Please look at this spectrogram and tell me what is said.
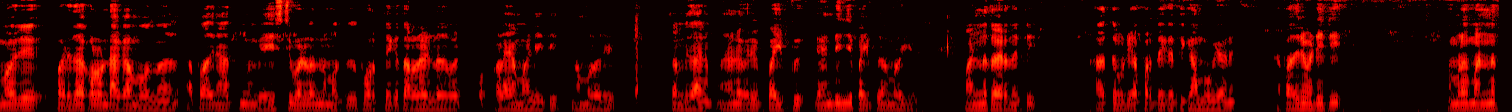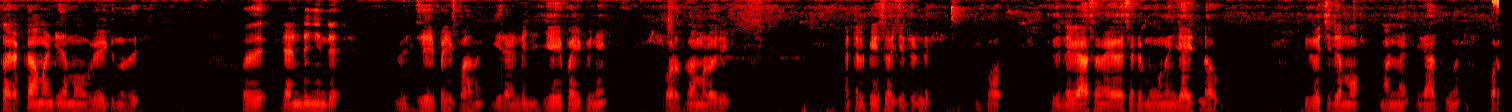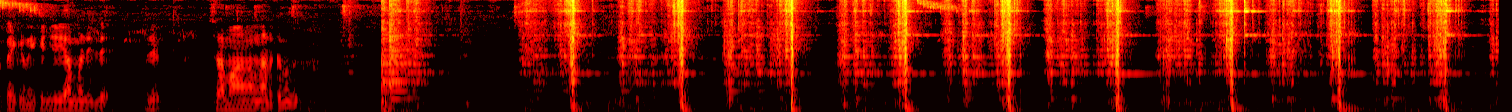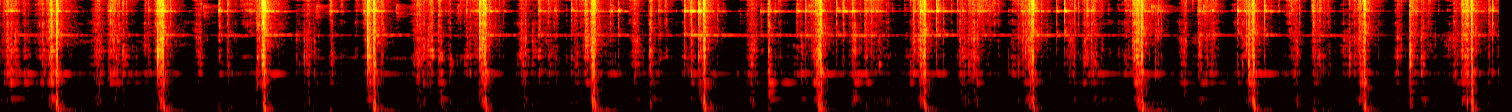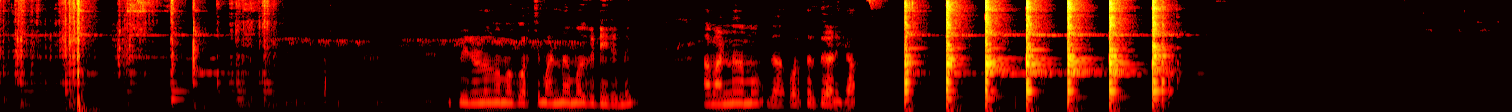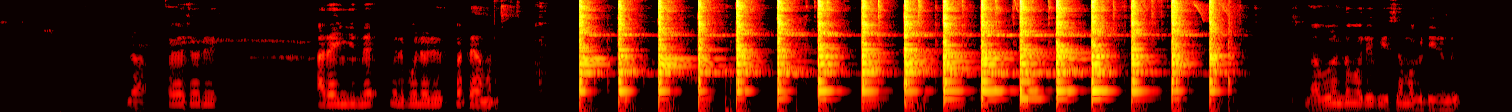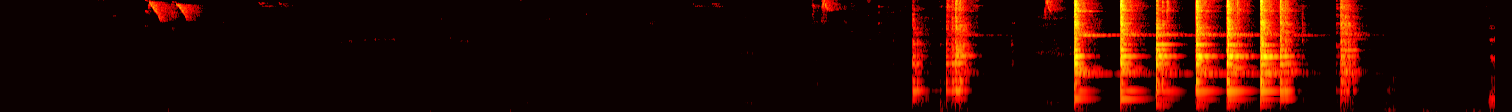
നമ്മളൊരു പടുതാക്കുളം ഉണ്ടാക്കാൻ പോകുന്നതാണ്. അപ്പോൾ അതിനകത്ത് നിന്നും വേസ്റ്റ് വെള്ളം നമുക്ക് പുറത്തേക്ക് തള്ളേണ്ടത് കളയാൻ വേണ്ടിയിട്ട് നമ്മളൊരു സംവിധാനം. അങ്ങനെ ഒരു പൈപ്പ് രണ്ടിഞ്ച് പൈപ്പ് നമ്മൾ മണ്ണ് തുരന്നിട്ട് അകത്തുകൂടി അപ്പുറത്തേക്ക് എത്തിക്കാൻ പോവുകയാണ്. അപ്പോൾ അതിന് വേണ്ടിയിട്ട് നമ്മൾ മണ്ണ് തുരക്കാൻ വേണ്ടി നമ്മൾ ഉപയോഗിക്കുന്നത് ഒരു രണ്ടിഞ്ചിന്റെ ഒരു ജെ പൈപ്പാണ് ഈ രണ്ടിഞ്ച് ജെ പൈപ്പിന് പുറത്ത് നമ്മളൊരു മെറ്റൽ പീസ് വെച്ചിട്ടുണ്ട്. ഇപ്പോൾ ഇതിന്റെ വ്യാസം ഏകദേശം ഒരു മൂന്നിഞ്ച് ആയിട്ടുണ്ടാവും ഇത് വെച്ചിട്ട് നമ്മൾ മണ്ണ് ഇതിനകത്ത് നിന്ന് പുറത്തേക്ക് നീക്കം ചെയ്യാൻ വേണ്ടിയിട്ട് ഒരു ശ്രമമാണ് നടക്കുന്നത്. ഇപ്പോൾ ഇതിനുള്ളിൽ നമുക്ക് കുറച്ച് മണ്ണ് നമുക്ക് കിട്ടിയിട്ടുണ്ട്. ആ മണ്ണ് നമ്മൾ ഇതാ പുറത്തെടുത്ത് കാണിക്കാം. ഇതാ ഏകദേശം ഒരു അര ഇഞ്ചിന്റെ ഒരു കട്ടയാണ്. വീണ്ടും ഒരു പീസ് നമുക്ക് കിട്ടിയിട്ടുണ്ട്.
